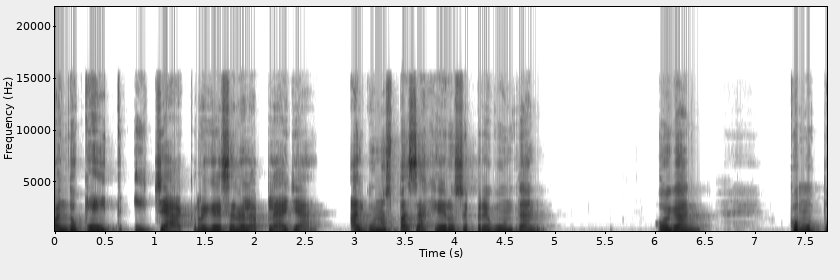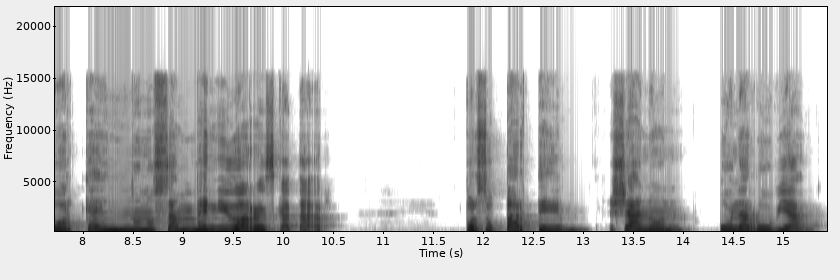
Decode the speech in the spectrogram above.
Cuando Kate y Jack regresan a la playa, algunos pasajeros se preguntan, oigan, ¿cómo por qué no nos han venido a rescatar? Por su parte, Shannon, una rubia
